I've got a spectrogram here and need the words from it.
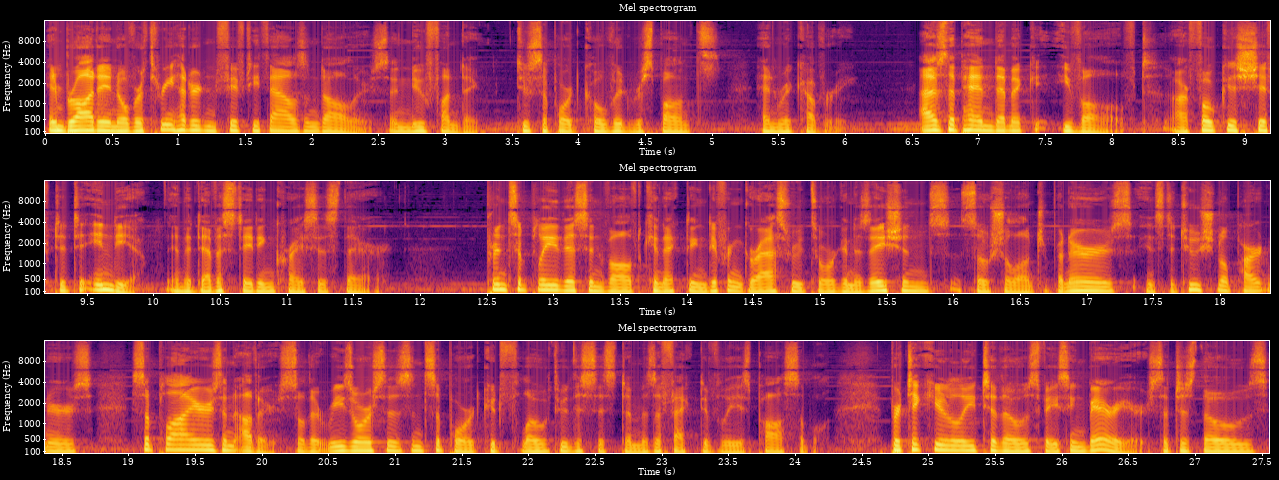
and brought in over $350,000 in new funding to support COVID response and recovery. As the pandemic evolved, our focus shifted to India and the devastating crisis there. Principally, this involved connecting different grassroots organizations, social entrepreneurs, institutional partners, suppliers, and others so that resources and support could flow through the system as effectively as possible, particularly to those facing barriers, such as those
